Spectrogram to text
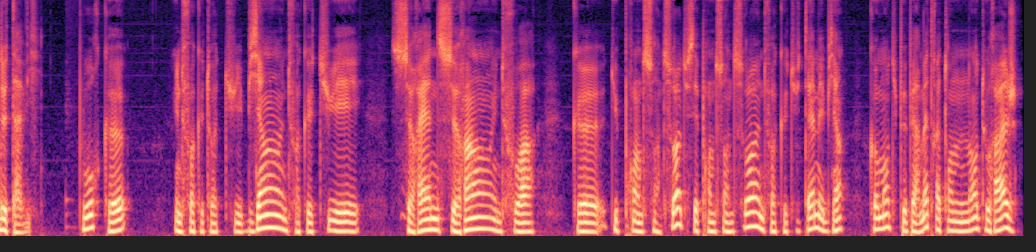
de ta vie pour que, une fois que toi tu es bien, une fois que tu es sereine, serein, une fois que tu prends soin de soi, tu sais prendre soin de soi, une fois que tu t'aimes, eh bien, comment tu peux permettre à ton entourage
